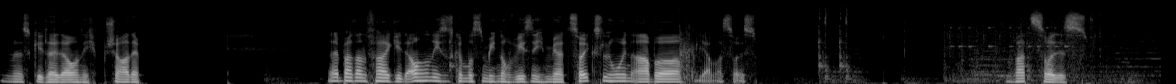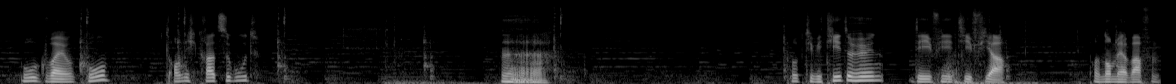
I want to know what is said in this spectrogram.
Das geht leider auch nicht. Schade. Leibachtanfrage geht auch noch nicht, sonst wir uns nämlich noch wesentlich mehr Zeugsel holen, aber ja, was soll's. Was soll's. Uruguay und Co. Ist auch nicht gerade so gut. Ah. Produktivität erhöhen? Definitiv ja. Brauchen noch mehr Waffen.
